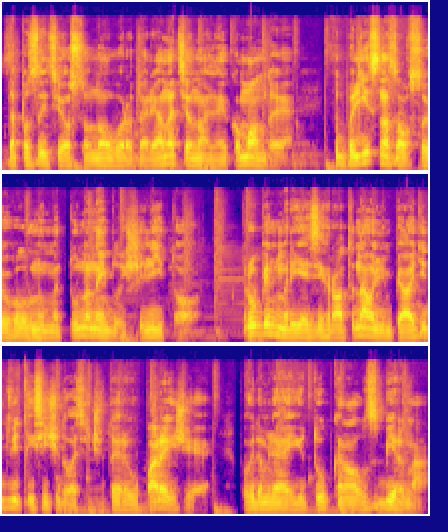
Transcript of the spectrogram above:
за позицію основного воротаря національної команди. Футболіст назвав свою головну мету на найближче літо. Трубін мріє зіграти на Олімпіаді 2024 у Парижі, повідомляє YouTube канал Збірна.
